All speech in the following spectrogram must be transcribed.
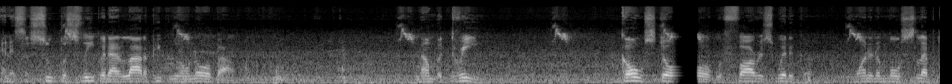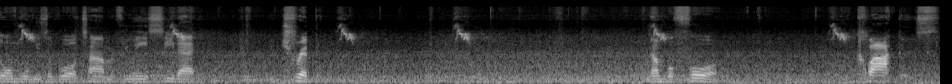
And it's a super sleeper that a lot of people don't know about. Number three, Ghost Dog with Forest Whitaker. One of the most slept on movies of all time. If you ain't see that, you tripping. Number four, Clockers.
